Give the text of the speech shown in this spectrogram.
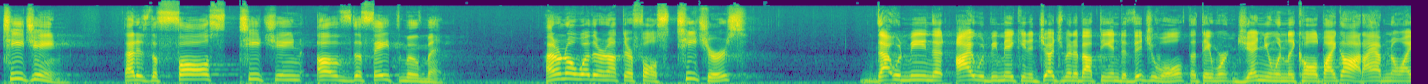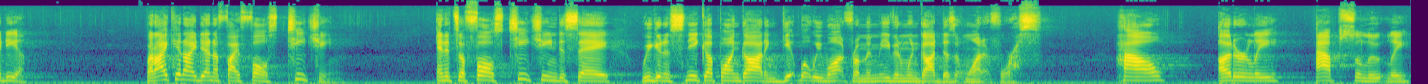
teaching. That is the false teaching of the faith movement. I don't know whether or not they're false teachers. That would mean that I would be making a judgment about the individual that they weren't genuinely called by God. I have no idea. But I can identify false teaching. And it's a false teaching to say we're going to sneak up on God and get what we want from Him even when God doesn't want it for us. How utterly, absolutely,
